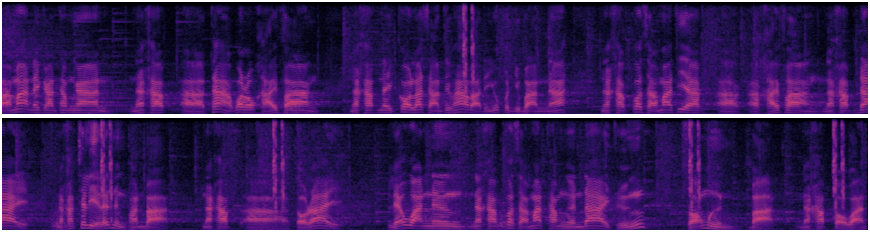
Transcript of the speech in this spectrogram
สามารถในการทำงานนะครับถ้าหากว่าเราขายฟางนะครับในก้อนละ 35 บาทในยุคปัจจุบันนะนะครับก็สามารถที่จะขายฟางนะครับได้นะครับเฉลี่ยละ 1,000 บาทนะครับต่อไร่ แล้ววันหนึ่งนะครับก็สามารถทำเงินได้ถึง 20,000 บาทนะครับต่อวัน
